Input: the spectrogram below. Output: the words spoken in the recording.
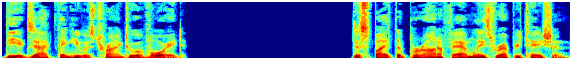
the exact thing he was trying to avoid. Despite the Parata family's reputation,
